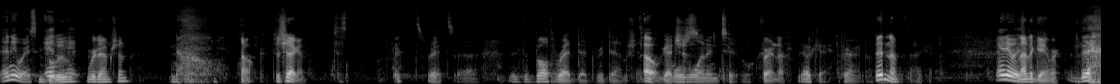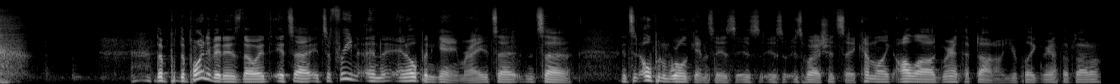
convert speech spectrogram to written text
Anyways, and Blue it- Redemption? No. Oh, just checking. it's, it's uh, they're both Red Dead Redemption. Oh, gotcha. One and two. Fair enough. Okay, fair enough. Didn't know. Okay. Anyways, Not a gamer. the, the the point of it is though it, it's a it's a free an, an open game right it's a it's a it's an open world game is is, is, is, is what I should say kind of like a la Grand Theft Auto you play Grand Theft Auto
